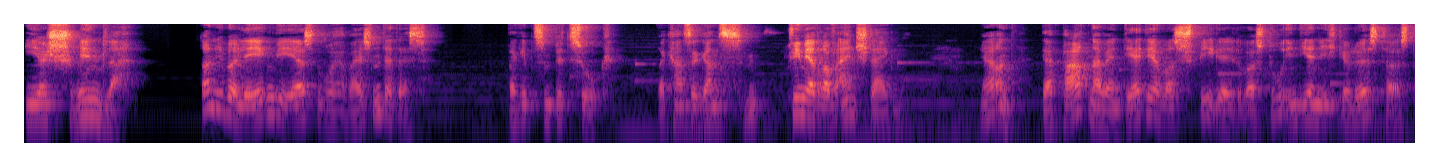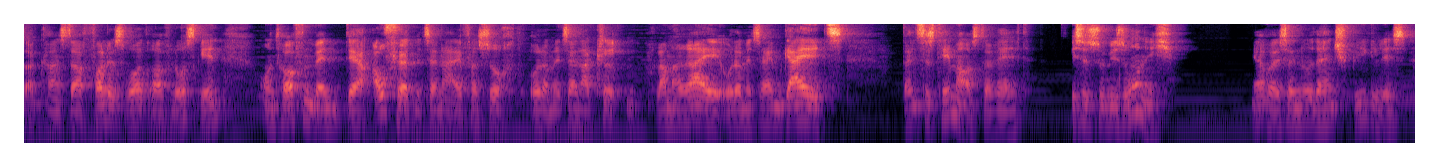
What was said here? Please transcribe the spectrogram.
ihr Schwindler, dann überlegen die Ersten, woher weiß denn der das? Da gibt es einen Bezug. Da kannst du ganz viel mehr drauf einsteigen. Ja, und der Partner, wenn der dir was spiegelt, was du in dir nicht gelöst hast, dann kannst du da volles Rohr drauf losgehen und hoffen, wenn der aufhört mit seiner Eifersucht oder mit seiner Klammerei oder mit seinem Geiz, dann ist das Thema aus der Welt. Ist es sowieso nicht. Ja, weil es ja nur dein Spiegel ist.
